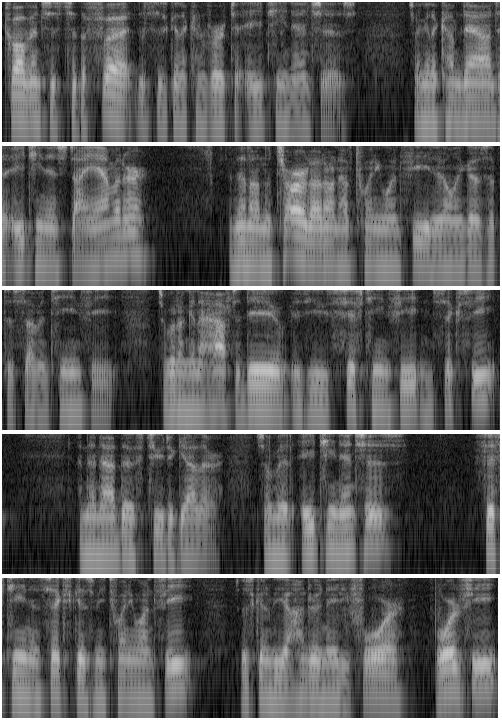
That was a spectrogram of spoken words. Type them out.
12 inches to the foot, this is going to convert to 18 inches. So I'm going to come down to 18 inch diameter. And then on the chart, I don't have 21 feet. It only goes up to 17 feet. So what I'm going to have to do is use 15 feet and 6 feet and then add those two together. So I'm at 18 inches. 15 and 6 gives me 21 feet. So it's going to be 184 board feet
